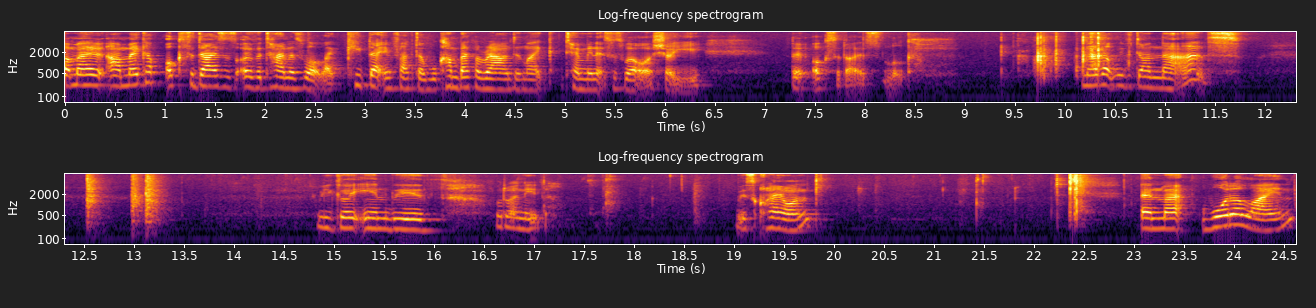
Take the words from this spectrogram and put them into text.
But my uh, makeup oxidizes over time as well. Like keep that in factor. We'll come back around in like 10 minutes as well. I'll show you the oxidized look. Now that we've done that, we go in with, what do I need? This crayon. And my waterline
